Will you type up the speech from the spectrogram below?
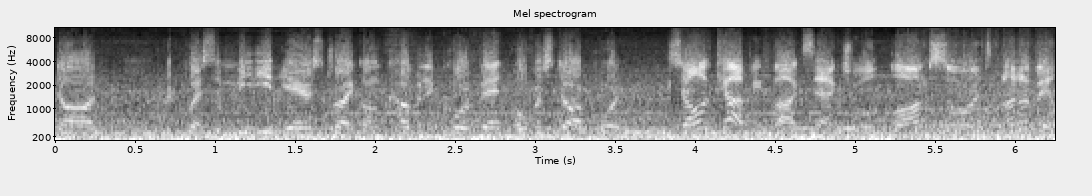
Dawn. Request immediate airstrike on Covenant Corvette over Starport. Solid copy, Fox Actual. Longswords unavailable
